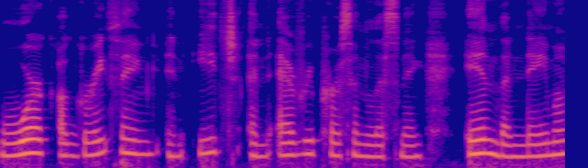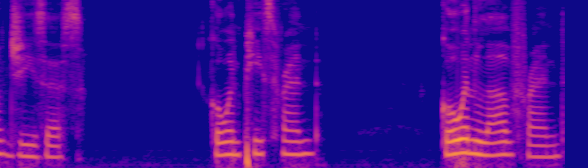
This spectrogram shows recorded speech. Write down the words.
Work a great thing in each and every person listening in the name of Jesus. Go in peace, friend. Go in love, friend.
